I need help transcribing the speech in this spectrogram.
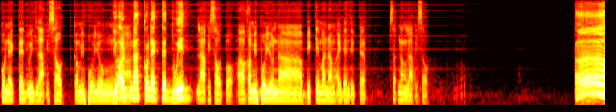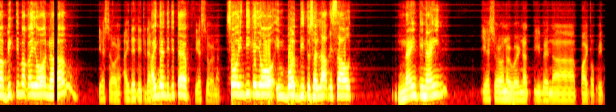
connected with Lucky South. Kami po yung You are uh, not connected with Lucky South po. Uh, kami po yung na biktima ng identity theft sa, ng Lucky South. Ah, biktima kayo ng Yes, Your Honor. Identity theft. po. identity theft. Yes, Your Honor. So hindi kayo involved dito sa Lucky South 99? Yes, Your Honor. We're not even uh, part of it.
